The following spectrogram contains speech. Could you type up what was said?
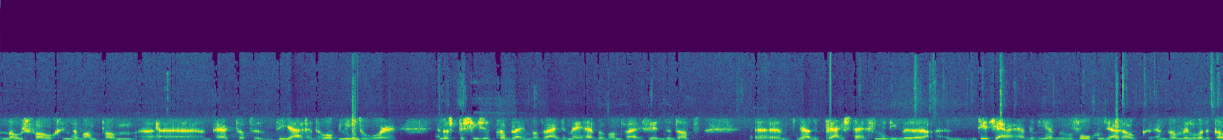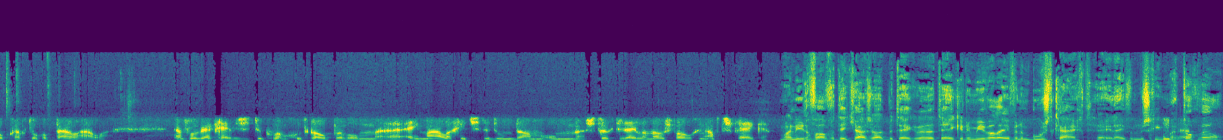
loonsverhogingen. Want dan werkt dat de jaren erop niet door. En dat is precies het probleem wat wij ermee hebben. Want wij vinden dat uh, ja, de prijsstijgingen die we dit jaar hebben, die hebben we volgend jaar ook. En dan willen we de koopkracht toch op peil houden. En voor werkgevers is het natuurlijk gewoon goedkoper om uh, eenmalig iets te doen dan om structurele loonsverhoging af te spreken. Maar in ieder geval voor dit jaar zou het betekenen dat de economie wel even een boost krijgt. Heel even misschien, maar ja. toch wel.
